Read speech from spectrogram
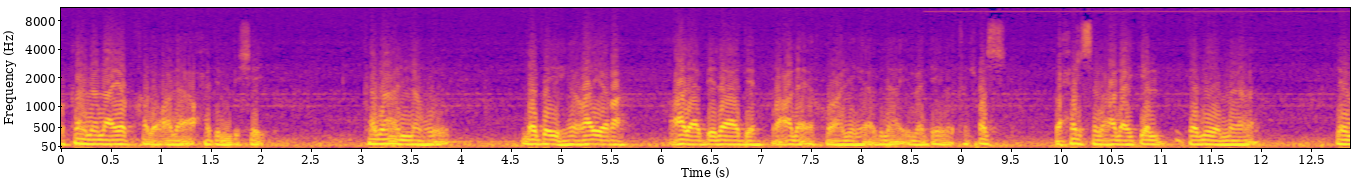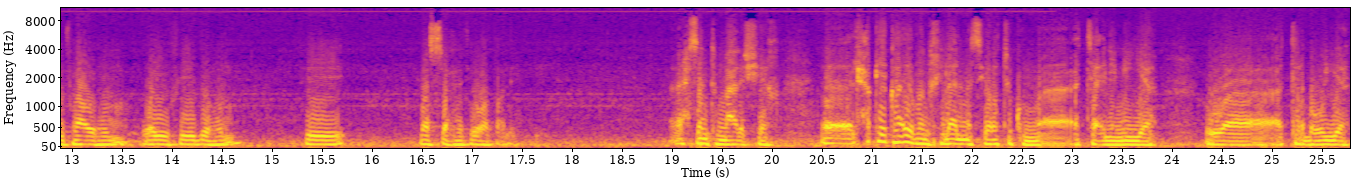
وكان لا يبخل على أحد بشيء كما أنه لديه غيرة على بلاده وعلى إخوانه أبناء مدينة الرس وحرصا على جلب جميع ما ينفعهم ويفيدهم في مصلحة وطنه. أحسنتم معالي الشيخ. آه، الحقيقة أيضا خلال مسيرتكم آه، التعليمية والتربوية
